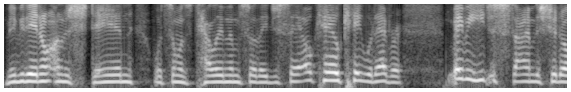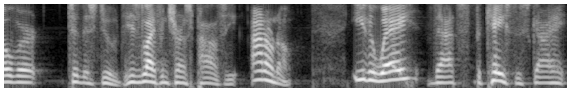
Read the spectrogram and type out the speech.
maybe they don't understand what someone's telling them so they just say okay okay whatever maybe he just signed the shit over to this dude his life insurance policy i don't know either way that's the case this guy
